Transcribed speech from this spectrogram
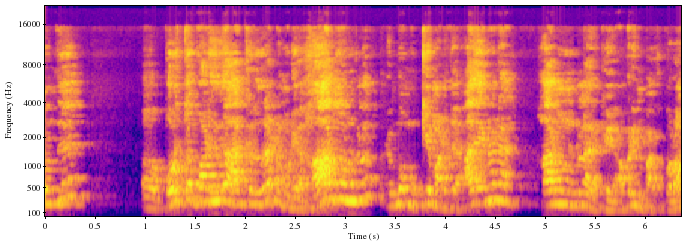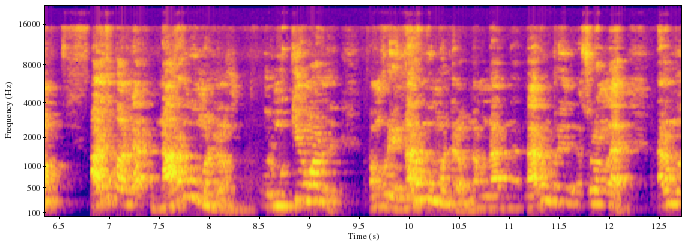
வந்து பொருத்தப்படுகிறது ஆக்குறதுல நம்முடைய ஹார்மோன்களும் ரொம்ப முக்கியமானது. அது என்னென்ன ஹார்மோன்களா இருக்கு அப்படின்னு பார்க்க போறோம். அடுத்து பாருங்க நரம்பு மண்டலம். ஒரு முக்கியமானது. நம்முடைய நரம்பு மண்டலம். நம்ம நரம்பு சொல்லுவாங்களே நரம்பு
